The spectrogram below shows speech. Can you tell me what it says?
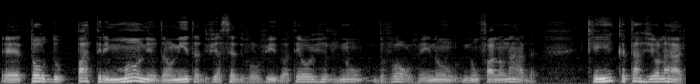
eh, todo o patrimônio da UNITA devia ser devolvido. Até hoje eles não devolvem não, não falam nada. Quem é que está a violar?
